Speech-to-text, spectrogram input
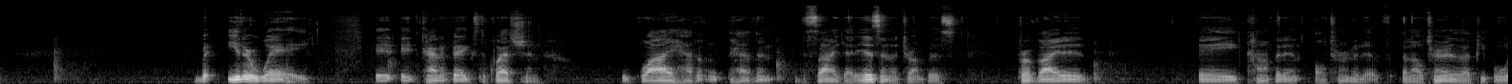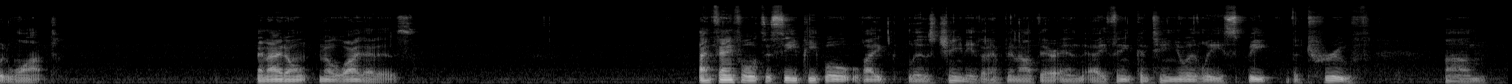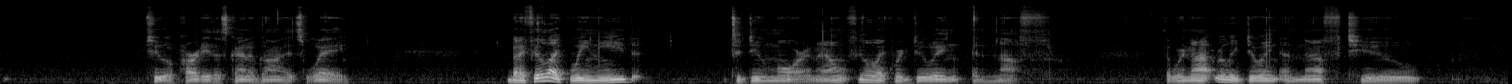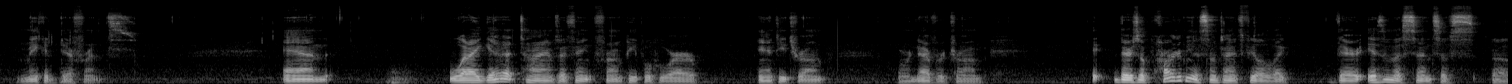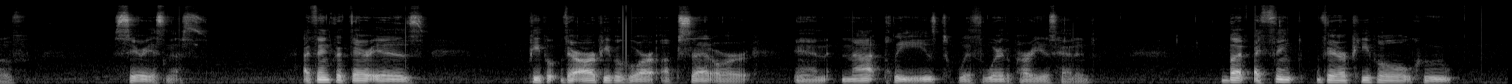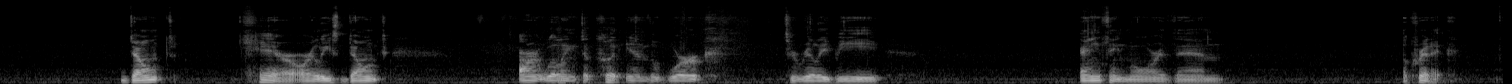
But either way, it, it kind of begs the question why haven't haven't the side that isn't a Trumpist provided a competent alternative, an alternative that people would want? And I don't know why that is. I'm thankful to see people like Liz Cheney that have been out there and I think continually speak the truth um, to a party that's kind of gone its way. But I feel like we need to do more, and I don't feel like we're doing enough. That we're not really doing enough to make a difference. And what I get at times, I think, from people who are anti Trump or never Trump, it, there's a part of me that sometimes feels like there isn't a sense of, of seriousness. I think that there is people there are people who are upset or and not pleased with where the party is headed. But I think there are people who don't care or at least don't aren't willing to put in the work to really be anything more than a critic.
